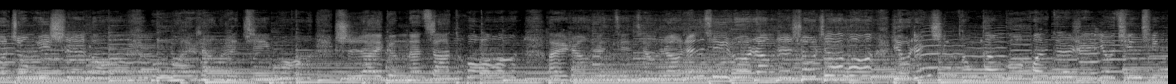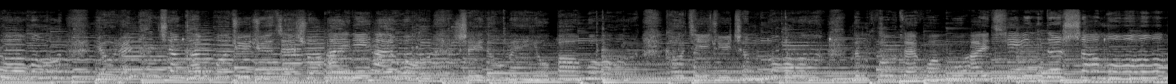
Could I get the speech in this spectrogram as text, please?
我终于失落无爱让人寂寞是爱更难洒脱爱让人坚强让人虚弱让人受折磨有人心痛刚过换个人又卿卿我我有人很想看破拒绝再说爱你爱我谁都没有把握靠几句承诺能否再荒芜爱情的沙漠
